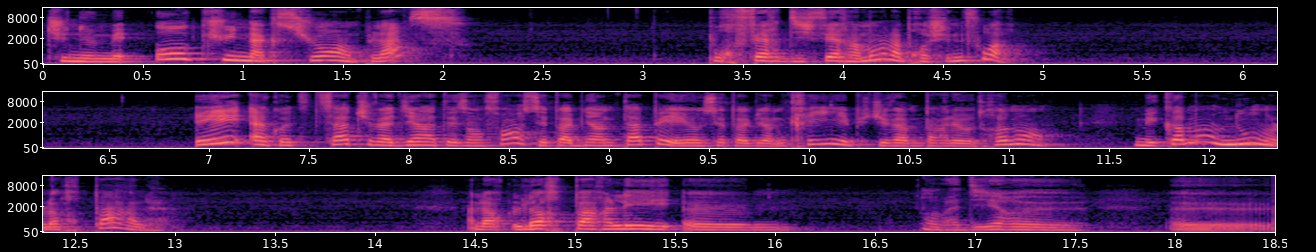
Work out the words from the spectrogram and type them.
Tu ne mets aucune action en place pour faire différemment la prochaine fois. Et à côté de ça, tu vas dire à tes enfants, c'est pas bien de taper, c'est pas bien de crier, et puis tu vas me parler autrement. Mais comment nous, on leur parle? Alors, leur parler, euh, on va dire, euh, euh,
